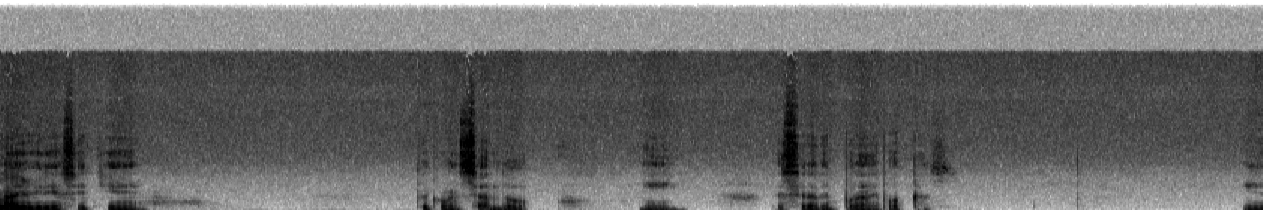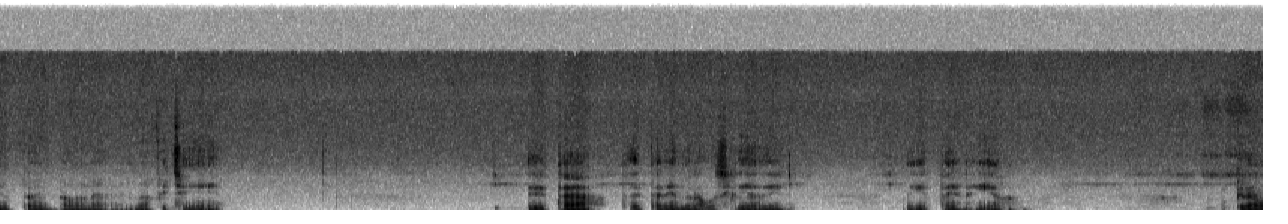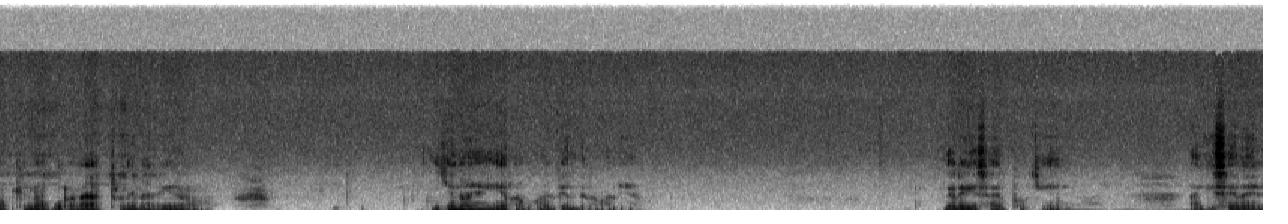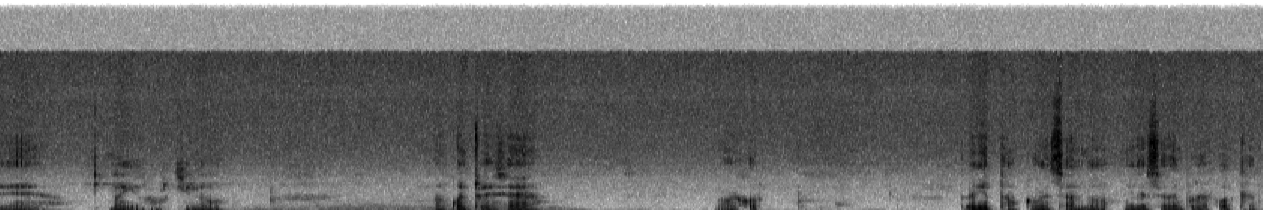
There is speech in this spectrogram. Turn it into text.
Hola, yo quería decir que estoy comenzando mi tercera temporada de podcast. Y estoy en una, en fecha que está, está viendo la posibilidad de, de que estalle una guerra. Esperamos que no ocurra nada extraordinario que no haya guerra por el bien de la humanidad. Debería saber por qué aquí se debe una guerra, porque no, no encuentro que sea lo mejor. Pero aquí estamos comenzando mi tercera temporada de podcast.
